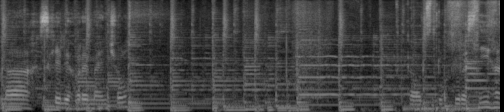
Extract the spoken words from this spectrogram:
на схилі гори Менчул. Така от структура сніга.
